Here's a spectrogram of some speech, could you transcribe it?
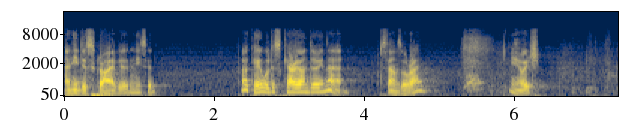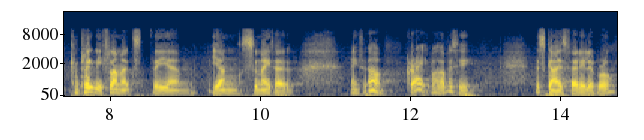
And he described it, and he said, "Okay, we'll just carry on doing that. Sounds all right." You know, which completely flummoxed the um, young Sumedho. And he said, "Oh, great. Well, obviously, this guy's fairly liberal."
